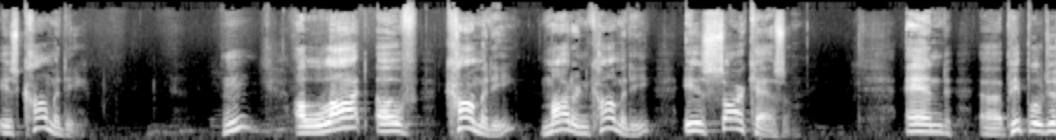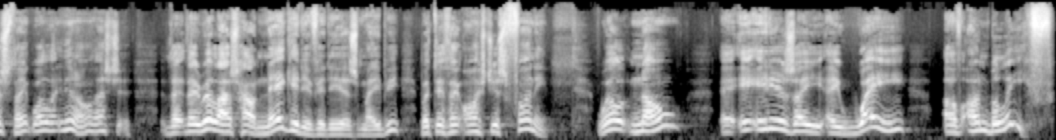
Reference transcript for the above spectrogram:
is comedy. Hmm? A lot of comedy, modern comedy, is sarcasm. And uh, people just think, well, you know, that's just, they, they realize how negative it is, maybe, but they think, oh, it's just funny. Well, no, it, it is a, a way of unbelief.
